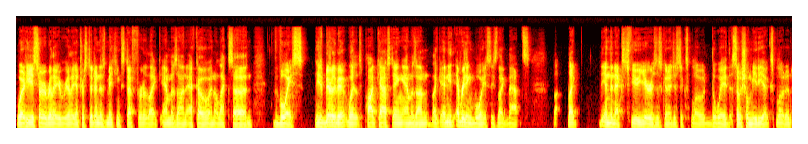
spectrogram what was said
what he's sort of really really interested in is making stuff for like Amazon Echo and Alexa and voice. He's barely been with podcasting, Amazon, like any everything voice. He's like that's like in the next few years is going to just explode the way that social media exploded.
